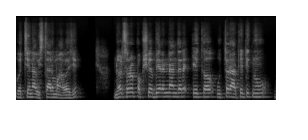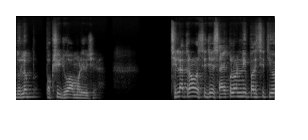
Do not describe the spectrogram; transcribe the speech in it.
વચ્ચેના વિસ્તારમાં આવે છે. નળ સરોવર પક્ષી અભયારણ્યના અંદર એક ઉત્તર આર્કેટિકનું દુર્લભ પક્ષી જોવા મળ્યું છે. છેલ્લા ત્રણ વર્ષથી જે સાયક્લોનની પરિસ્થિતિઓ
